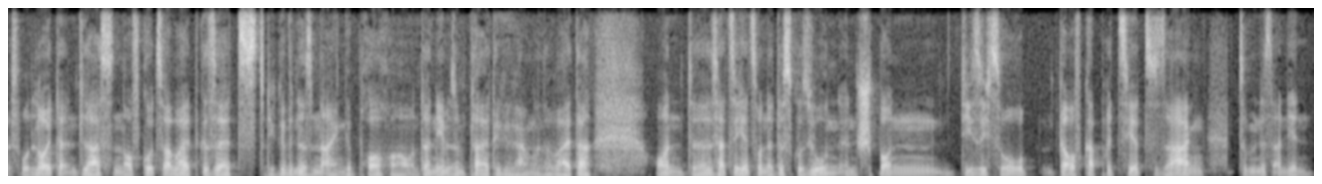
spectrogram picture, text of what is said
es wurden Leute entlassen, auf Kurzarbeit gesetzt, die Gewinne sind eingebrochen, Unternehmen sind pleite gegangen und so weiter. Und äh, es hat sich jetzt so eine Diskussion entsponnen, die sich so darauf kapriziert zu sagen, zumindest an den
